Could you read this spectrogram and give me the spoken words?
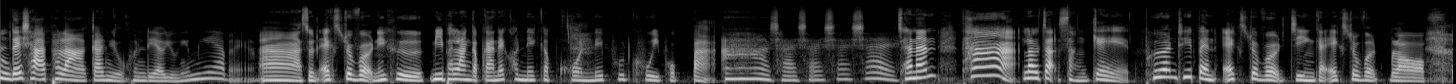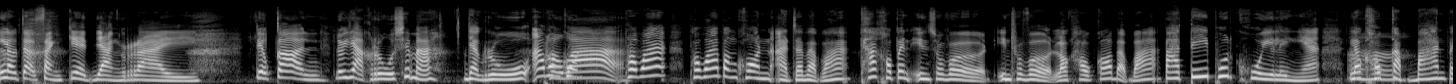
มได้ชาร์จพลังกับการอยู่คนเดียวอยู่เงียบๆอะไรอย่างเงี้ยอ่าส่วน extrovert นี่คือมีพลังกับการได้ connect กับคนได้พูดคุยพบปะอ่าใช่ใช่ใช่ใช่ฉะนั้นถ้าเราจะสังเกตเพื่อนที่เป็น extrovert จริงกับ extrovert ปลอมเราจะสังเกตอย่างไร เดี๋ยวก่อนเราอยากรู้ใช่ไหมอยากรู้อ้าวเพราะบงคนว่า เพราะว่าเพราะว่าบางคนอาจจะแบบว่าถ้าเขาเป็น introvert introvert แล้วเขาก็แบบว่าปาร์ตี้พูดคุยอะไรอย่างเงี้ย แล้วเขากลับบ้านไป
